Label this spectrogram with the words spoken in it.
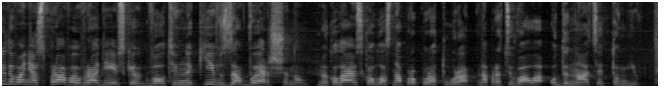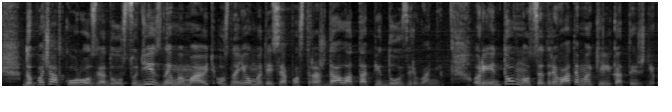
Розслідування справи в радіївських гвалтівників завершено. Миколаївська обласна прокуратура напрацювала 11 томів. До початку розгляду у суді з ними мають ознайомитися постраждала та підозрювані. Орієнтовно це триватиме кілька тижнів.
